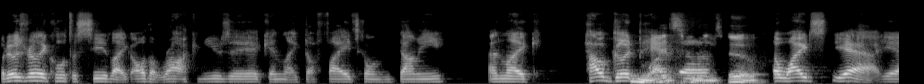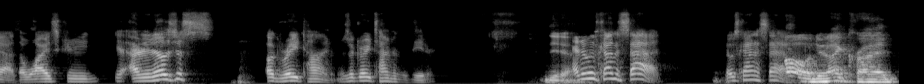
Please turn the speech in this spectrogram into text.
But it was really cool to see like all the rock music and like the fights going dummy and like how good Panda widescreen too. the whites, yeah, yeah, the widescreen. Yeah, I mean, it was just a great time. It was a great time in the theater, Yeah. and it was kind of sad. It was kind of sad. "Oh, dude, I cried."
